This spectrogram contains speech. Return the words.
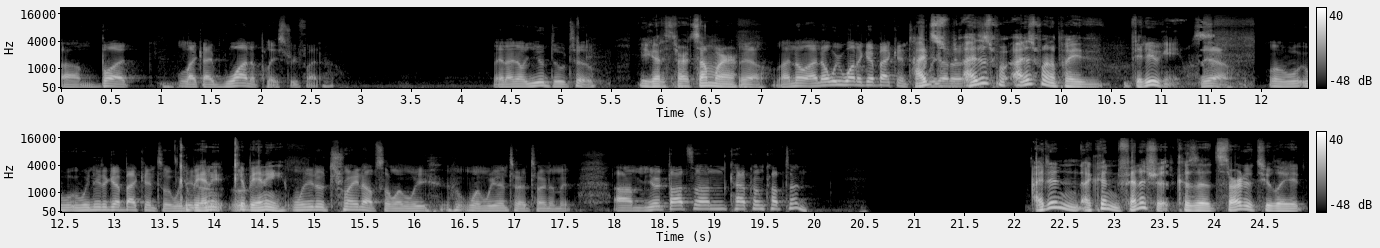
um, but like I want to play Street Fighter. And I know you do too. You got to start somewhere. Yeah, I know. I know. We want to get back into. I just, gotta, I just, I just want to play video games. Yeah, well, we, we, need to get back into it. We could be any. To, could be any. We need to train up so when we when we enter a tournament. Um, your thoughts on Capcom Cup Ten? I didn't. I couldn't finish it because it started too late.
